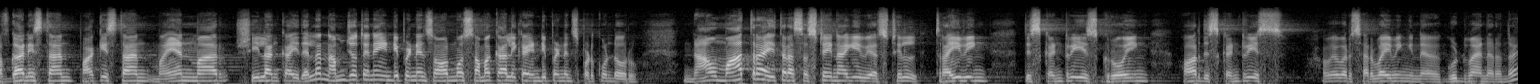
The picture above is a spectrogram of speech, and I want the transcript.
ಅಫ್ಘಾನಿಸ್ತಾನ್, ಪಾಕಿಸ್ತಾನ್, ಮಯನ್ಮಾರ್, ಶ್ರೀಲಂಕಾ, ಇದೆಲ್ಲ ನಮ್ಮ ಜೊತೆನೇ ಇಂಡಿಪೆಂಡೆನ್ಸ್ ಆಲ್ಮೋಸ್ಟ್ ಸಮಕಾಲಿಕ ಇಂಡಿಪೆಂಡೆನ್ಸ್ ಪಡ್ಕೊಂಡವರು. ನಾವು ಮಾತ್ರ ಈ ಥರ ಸಸ್ಟೈನ್ ಆಗಿ we are still thriving this country is growing or this country is however surviving in a good manner ಅಂದರೆ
